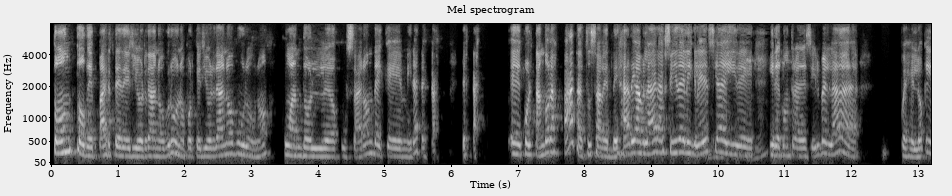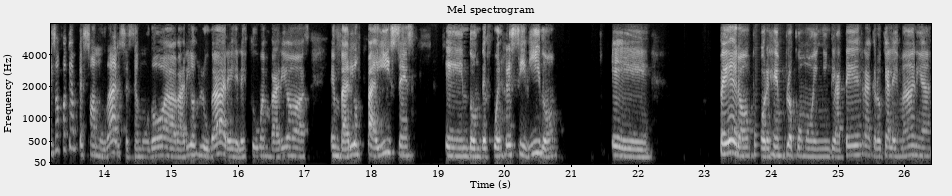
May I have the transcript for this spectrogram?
tonto de parte de Giordano Bruno, porque Giordano Bruno, cuando le acusaron de que, mira, te estás, te estás eh, cortando las patas, tú sabes, deja de hablar así de la iglesia y de, y de contradecir, ¿verdad? Pues él lo que hizo fue que empezó a mudarse, se mudó a varios lugares, él estuvo en varios, en varios países en donde fue recibido. Eh, pero, por ejemplo, como en Inglaterra, creo que Alemania,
